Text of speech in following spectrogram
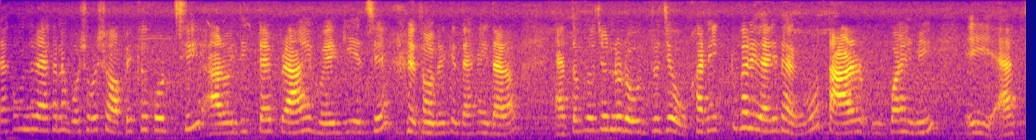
দেখো বন্ধুরা, এখানে বসে বসে অপেক্ষা করছি, আর ওই দিকটায় প্রায় হয়ে গিয়েছে। তোমাদেরকে দেখাই, দাঁড়াও। এত প্রচণ্ড রৌদ্র যে ওখানে একটুখানি দাঁড়িয়ে থাকব, তার উপায় নেই। এই এত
